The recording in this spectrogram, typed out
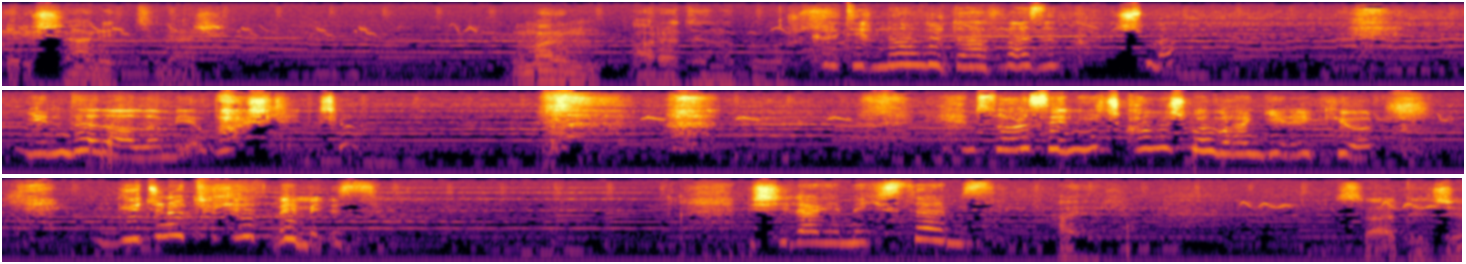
perişan ettiler. Umarım aradığını bulursun. Kadir ne olur daha fazla konuşma. Yeniden ağlamaya başlayacağım. Hem sonra senin hiç konuşmaman gerekiyor. Gücünü tüketmemelisin. Bir şeyler yemek ister misin? Hayır. Sadece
